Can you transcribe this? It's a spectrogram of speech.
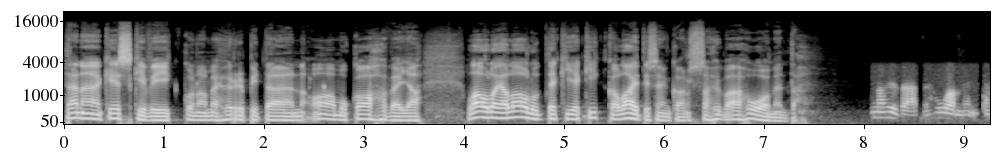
Tänään keskiviikkona me hyrpitään aamukahveja laulaja lauluntekijä Kikka Laitisen kanssa. Hyvää huomenta. No hyvää huomenta.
